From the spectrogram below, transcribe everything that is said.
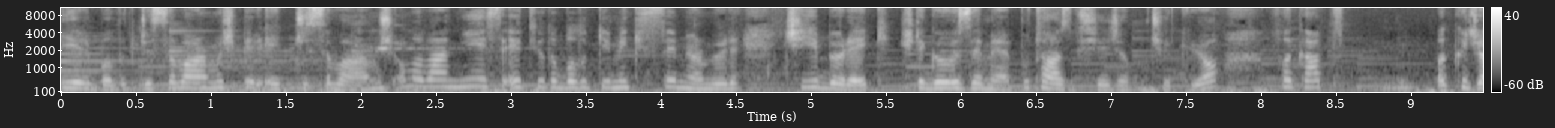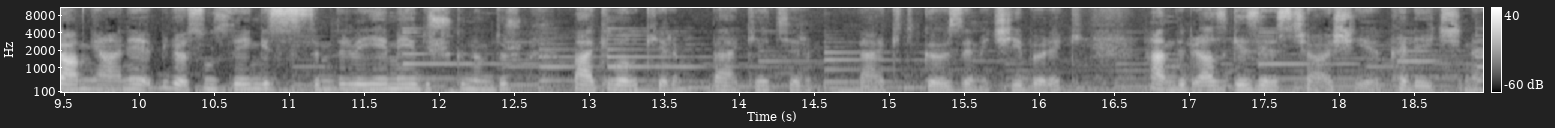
Bir balıkçısı varmış, bir etçisi varmış. Ama ben niyeyse et ya da balık yemek istemiyorum. Böyle çiğ börek, işte gözleme bu tarz bir şey canım çekiyor. Fakat bakacağım yani biliyorsunuz dengesizimdir ve yemeğe düşkünümdür. Belki balık yerim, belki et yerim, belki gözleme, çiğ börek. Hem de biraz gezeriz çarşıyı, kale içine.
